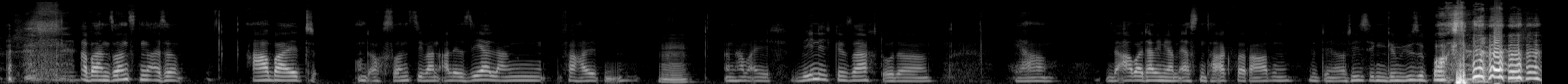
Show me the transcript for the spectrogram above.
Aber ansonsten, also Arbeit und auch sonst, die waren alle sehr lang verhalten mhm. und haben eigentlich wenig gesagt oder ja, in der Arbeit habe ich mir am ersten Tag verraten mit der riesigen Gemüsebox. ja.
